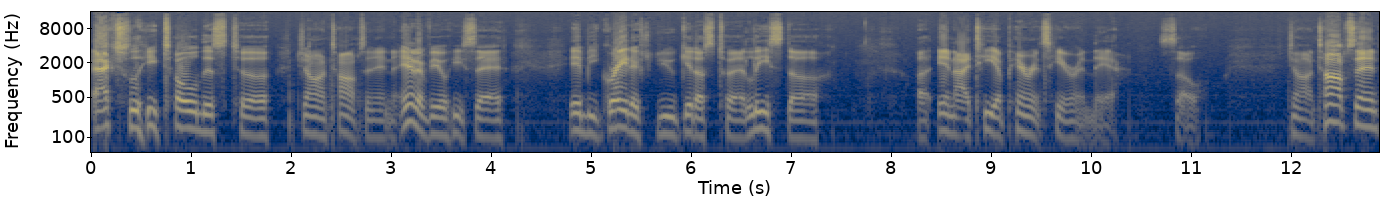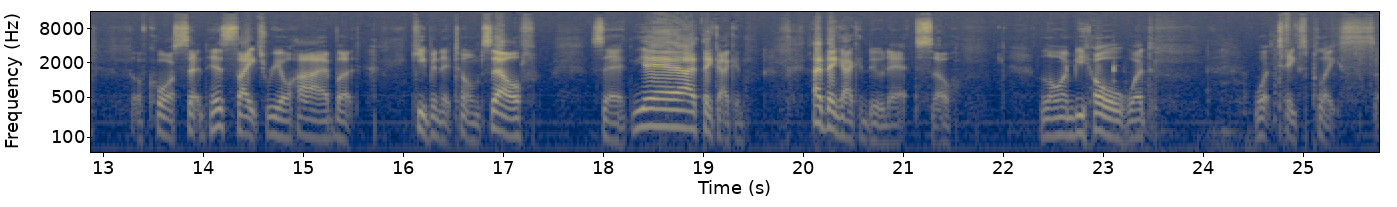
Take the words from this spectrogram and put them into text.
actually told this to John Thompson in the interview. He said, "It'd be great if you get us to at least a, a NIT appearance here and there." So, John Thompson, of course, setting his sights real high, but keeping it to himself, said, "Yeah, I think I can. I think I can do that." So, lo and behold, what what takes place. So.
